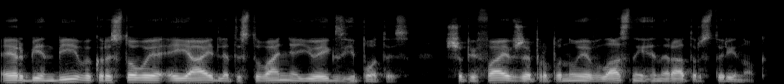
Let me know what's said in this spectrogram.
Airbnb використовує AI для тестування UX-гіпотез. Shopify вже пропонує власний генератор сторінок.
